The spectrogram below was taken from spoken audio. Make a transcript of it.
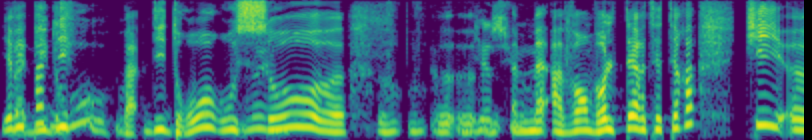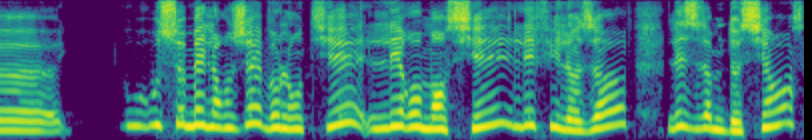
Il n'y avait Bah, pas Diderot. bah, Diderot, Rousseau, euh, euh, euh, avant Voltaire, etc., qui, où, se mélangeaient volontiers les romanciers, les philosophes, les hommes de science,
